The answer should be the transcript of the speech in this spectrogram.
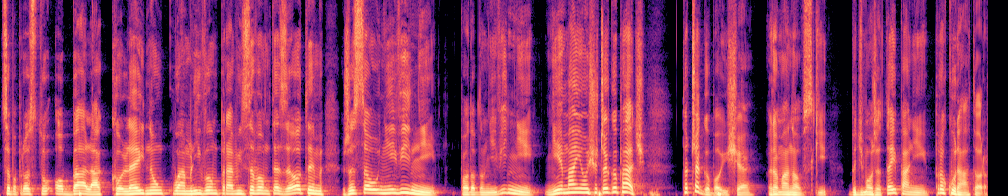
co po prostu obala kolejną kłamliwą, prawicową tezę o tym, że są niewinni. Podobno niewinni, nie mają się czego bać. To czego boi się Romanowski? Być może tej pani prokurator.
